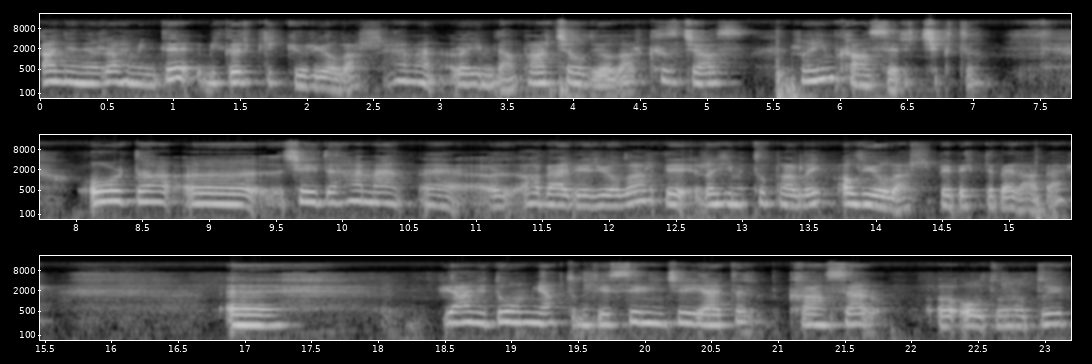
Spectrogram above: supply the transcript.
annenin rahiminde bir gariplik görüyorlar. Hemen rahimden parça alıyorlar. Kızcağız rahim kanseri çıktı. Orada e, şeyde hemen e, haber veriyorlar ve rahimi toparlayıp alıyorlar bebekle beraber. E, yani doğum yaptım diye sevineceği yerde kanser olduğunu duyup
